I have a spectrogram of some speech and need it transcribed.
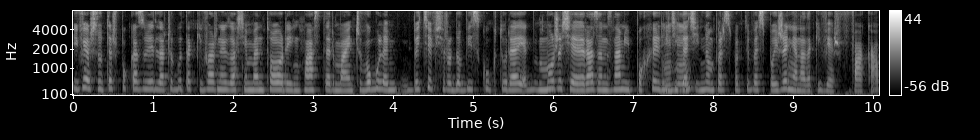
I wiesz, to też pokazuje, dlaczego taki ważny jest właśnie mentoring, mastermind, czy w ogóle bycie w środowisku, które jakby może się razem z nami pochylić Mhm. i dać inną perspektywę spojrzenia na taki, wiesz, fuck up.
